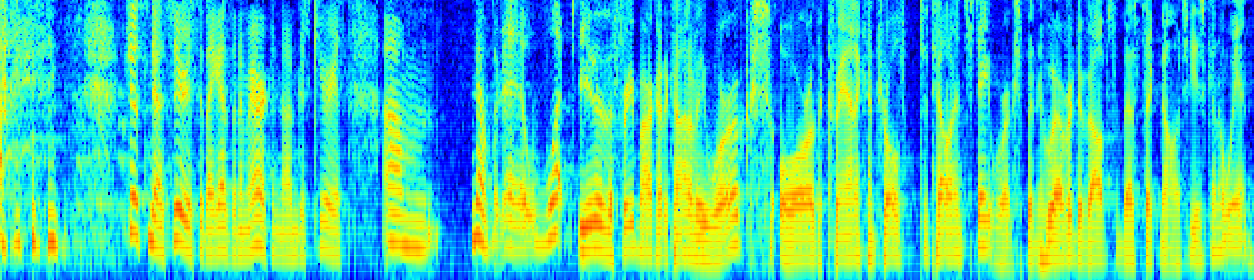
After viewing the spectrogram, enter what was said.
just no, seriously, like as an American, though, I'm just curious. Um, no, but uh, what? Either the free market economy works or the command and control totalitarian state works, but whoever develops the best technology is going to win.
